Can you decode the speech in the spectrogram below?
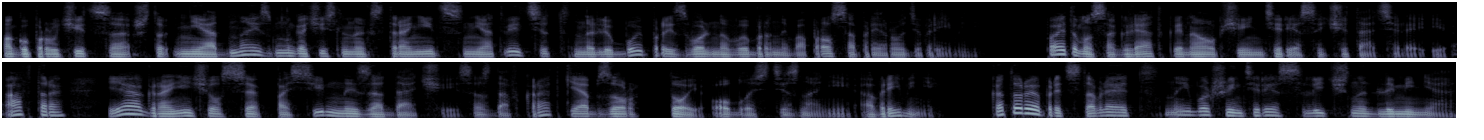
Могу поручиться, что ни одна из многочисленных страниц не ответит на любой произвольно выбранный вопрос о природе времени. Поэтому с оглядкой на общие интересы читателя и автора я ограничился посильной задачей, создав краткий обзор той области знаний о времени, которая представляет наибольший интерес лично для меня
